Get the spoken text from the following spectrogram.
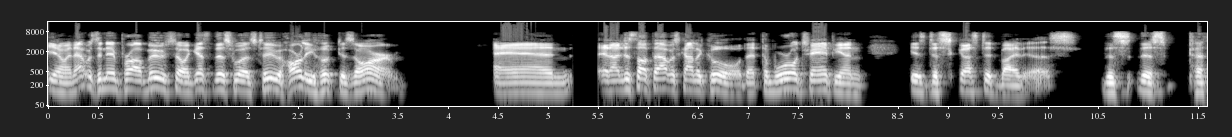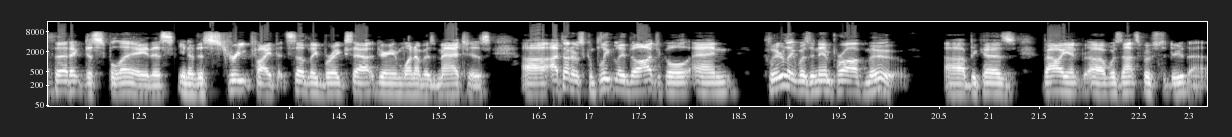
you know, and that was an improv move. So I guess this was too. Harley hooked his arm, and and I just thought that was kind of cool that the world champion is disgusted by this this this pathetic display, this you know this street fight that suddenly breaks out during one of his matches. Uh, I thought it was completely logical and clearly was an improv move uh, because Valiant uh, was not supposed to do that.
